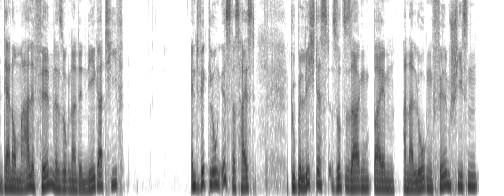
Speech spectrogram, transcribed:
der normale Film eine sogenannte Negativentwicklung ist. Das heißt, du belichtest sozusagen beim analogen Filmschießen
